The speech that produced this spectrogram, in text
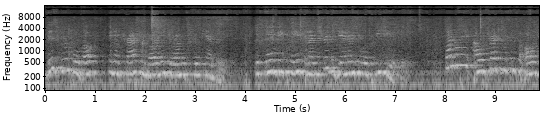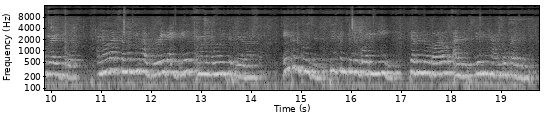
This group will help clean up trash and garbage around the school campus. The school will be clean and I'm sure the janitors will appreciate this. Finally, I will try to listen to all of your ideas. I know that some of you have great ideas and I'm willing to hear them. In conclusion, please consider voting me, Kevin Delgado, as your student council president.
